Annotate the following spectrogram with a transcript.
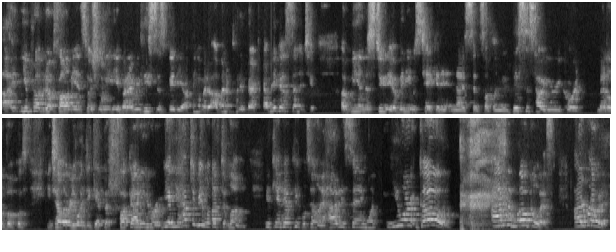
Uh, you probably don't follow me on social media, but I released this video. I think I'm gonna I'm gonna put it back. Maybe I'll send it to you of me in the studio. Vinny was taking it, and I said something like, "This is how you record metal vocals. You tell everyone to get the fuck out of your room. Yeah, you have to be left alone. You can't have people telling you how to sing. What you aren't. Go. I'm the vocalist. I wrote it.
